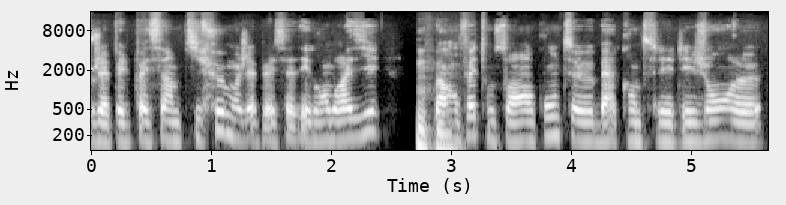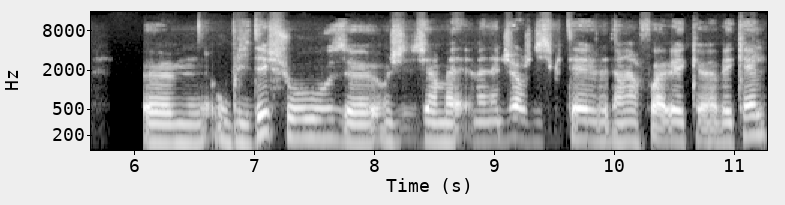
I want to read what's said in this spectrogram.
j'appelle pas ça un petit feu, moi j'appelle ça des grands brasiers. Bah, en fait, on s'en rend compte euh, bah, quand les, gens euh, oublient des choses. J'ai un manager, je discutais la dernière fois avec, avec elle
